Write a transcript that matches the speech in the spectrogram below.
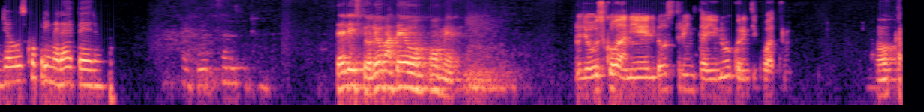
Yo busco primera de Pedro. Esté listo, leo Mateo Homer. Yo busco Daniel 2, 31, 44. Ok.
